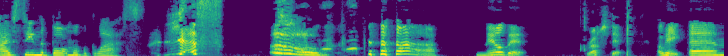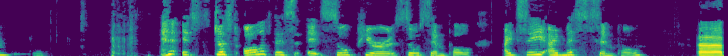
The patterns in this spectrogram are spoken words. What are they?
I've seen the bottom of a glass. Yes. Oh! Nailed it. Rushed it. Okay, um, it's just all of this, it's so pure, so simple. I'd say I miss simple. Uh,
